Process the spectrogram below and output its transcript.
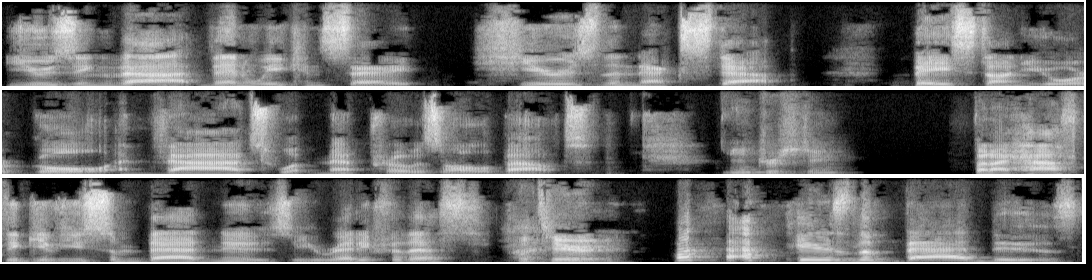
Using that, then we can say, here's the next step based on your goal. And that's what MetPro is all about. Interesting. But I have to give you some bad news. Are you ready for this? Let's hear it. Here's the bad news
